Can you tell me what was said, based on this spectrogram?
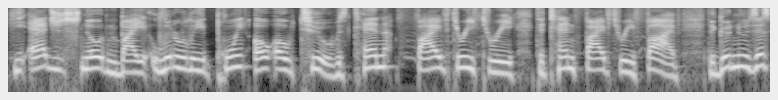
He edged Snowden by literally 0.002. It was 10.533 to 10.535. The good news is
